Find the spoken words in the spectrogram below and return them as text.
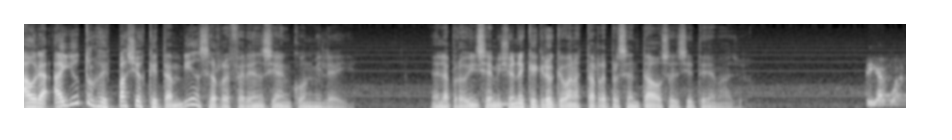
Ahora, hay otros espacios que también se referencian con mi ley. En la provincia de Misiones que creo que van a estar representados el 7 de mayo. Diga cuál.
